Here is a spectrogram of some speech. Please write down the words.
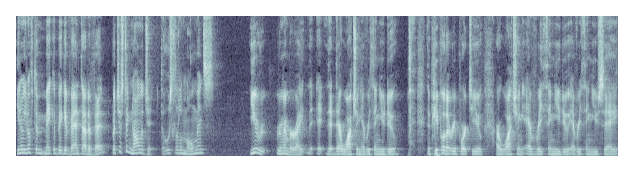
You know, you don't have to make a big event out of it, but just acknowledge it. Those little moments. You remember, right? That they're watching everything you do. The people that report to you are watching everything you do, everything you say.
